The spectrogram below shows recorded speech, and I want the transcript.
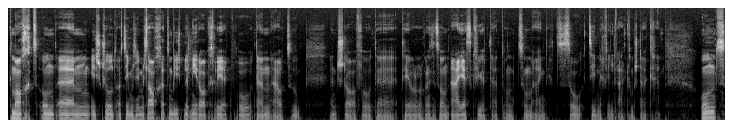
gemacht und ähm, ist geschuld an ziemlich schlimme Sachen, zum Beispiel im Irakkrieg, wo dann auch zum Entstehen von der Terrororganisation IS geführt hat und zum eigentlich so ziemlich viel Dreck am Steck hat. Und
